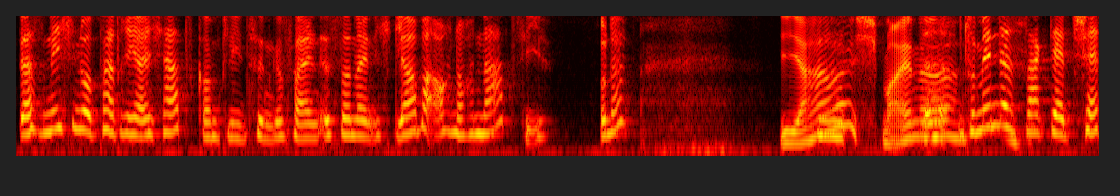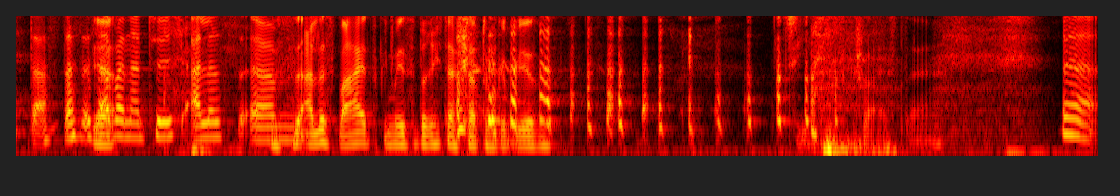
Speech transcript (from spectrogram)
dass nicht nur Patriarchatskomplizin gefallen ist, sondern ich glaube auch noch Nazi, oder? Ja, ich meine, Zumindest sagt der Chat das. Das ist Ja. aber natürlich alles. Ähm, das ist alles wahrheitsgemäße Berichterstattung gewesen. Jesus Christ, ey. Ja,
